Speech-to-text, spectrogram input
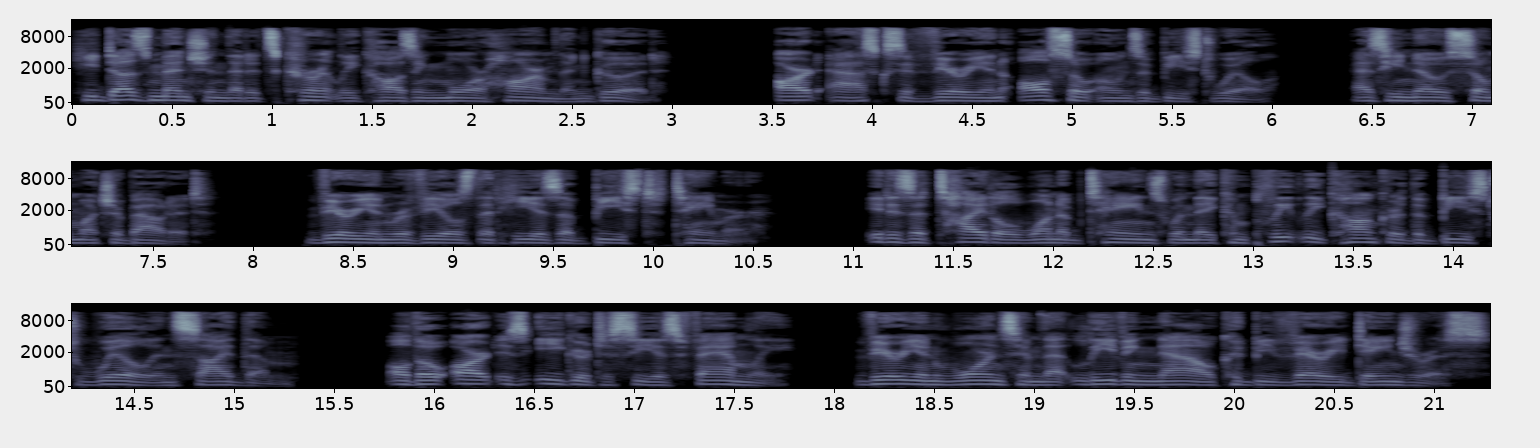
he does mention that it's currently causing more harm than good. Art asks if Virion also owns a beast will, as he knows so much about it. Virion reveals that he is a beast tamer. It is a title one obtains when they completely conquer the beast will inside them. Although Art is eager to see his family, Virion warns him that leaving now could be very dangerous.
